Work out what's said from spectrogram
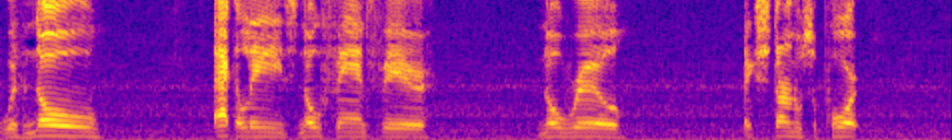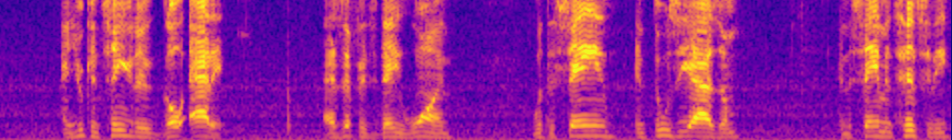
with no accolades, no fanfare, no real external support, and you continue to go at it as if it's day one with the same enthusiasm and the same intensity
